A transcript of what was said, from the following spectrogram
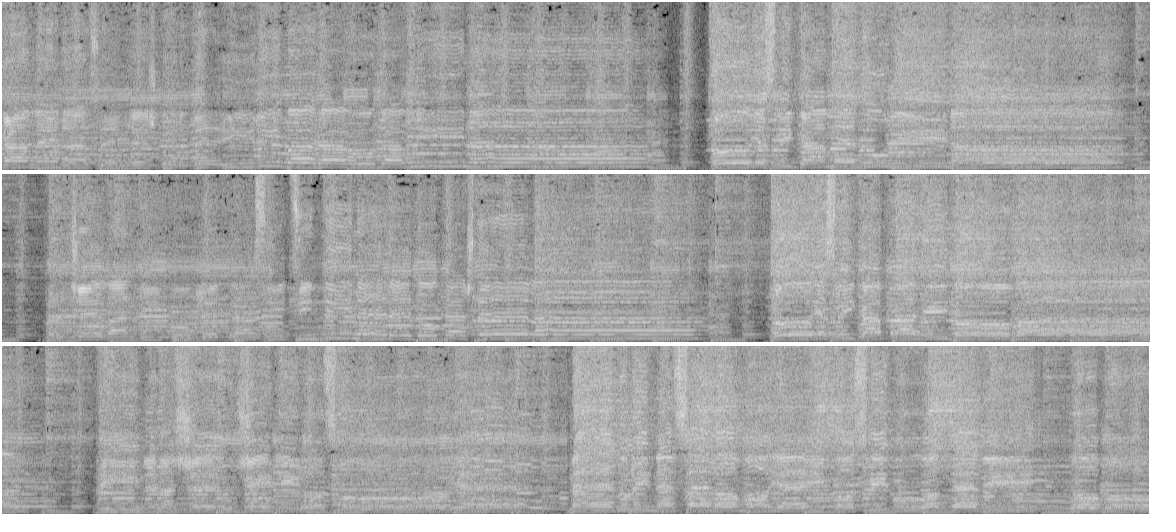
Gargamel. Selo moje i po svitu o tebi govore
